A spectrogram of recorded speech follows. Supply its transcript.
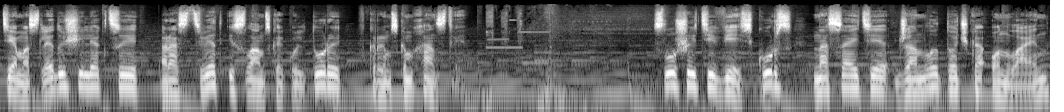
Тема следующей лекции – «Расцвет исламской культуры в Крымском ханстве». Слушайте весь курс на сайте janla.online,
